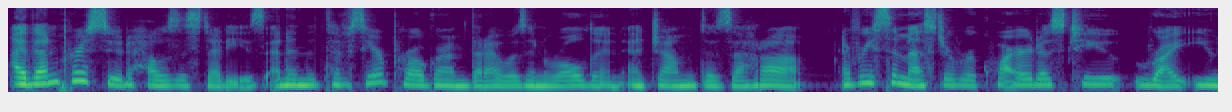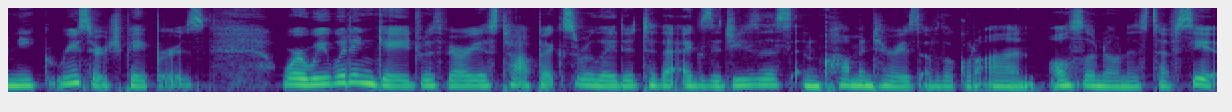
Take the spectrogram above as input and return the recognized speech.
I then pursued Hawza studies, and in the tafsir program that I was enrolled in at Jamiat al-Zahra, every semester required us to write unique research papers where we would engage with various topics related to the exegesis and commentaries of the Quran, also known as tafsir.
